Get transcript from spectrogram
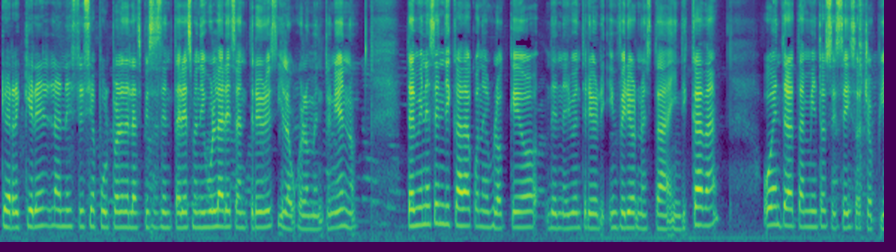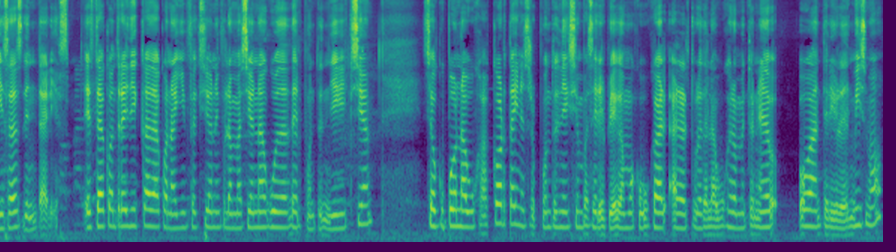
que requieren la anestesia pulpar de las piezas dentarias mandibulares anteriores y el agujero mentoniano. También está indicada cuando el bloqueo del nervio anterior inferior no está indicada o en tratamientos de 6 8 piezas dentarias. Está contraindicada cuando hay infección o inflamación aguda del punto de inyección. Se ocupa una aguja corta y nuestro punto de inyección va a ser el pliegue bucal a la altura del agujero mentoniano o anterior del mismo.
